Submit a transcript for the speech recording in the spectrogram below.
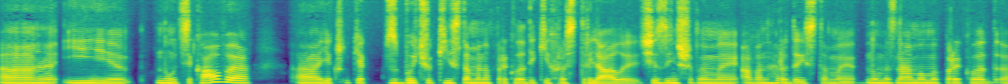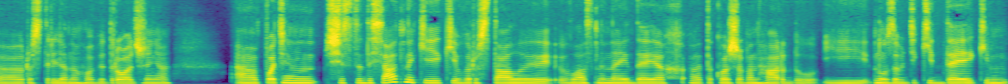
е, і ну, цікаве як як з бойчукістами, наприклад, яких розстріляли, чи з іншими авангардистами. Ну, Ми знаємо ми приклад е, розстріляного відродження. А Потім шістидесятники, які виростали власне на ідеях е, також авангарду, і ну, завдяки деяким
